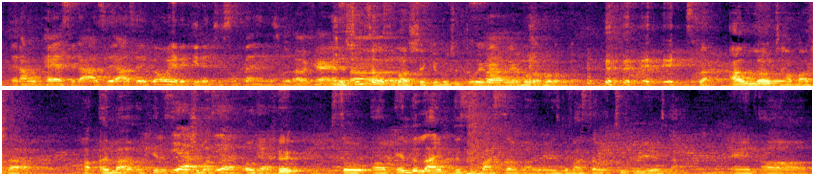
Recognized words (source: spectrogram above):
And I'm gonna pass it to Isaiah. Isaiah, go ahead and get into some things with him. Okay. Yeah, so, she tell us about shaking. What you wait, wait, wait, hold on, hold on, hold on. Stop. I loved how my child. How, am I okay to say Yeah, that you my yeah, son? Okay. so um, in the life, this is my son by the way. He's been my son for two, three years now, and uh,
